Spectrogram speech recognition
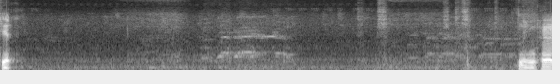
เจ็ด หนึ่งห้า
